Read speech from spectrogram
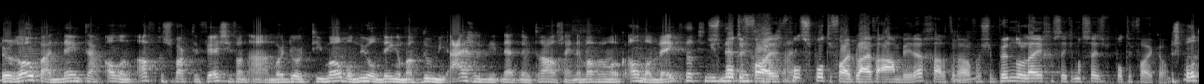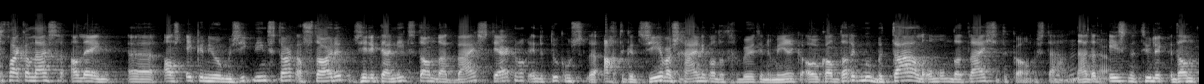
Europa neemt daar al een afgezwakte versie van aan, waardoor T-Mobile nu al dingen mag doen die eigenlijk niet netneutraal zijn. En waarvan we ook allemaal weten dat ze niet netneutraal Spotify, zijn. Spotify blijven aanbieden, gaat het erover. Als je bundel leeg is, dat je nog steeds op Spotify kan. Spotify kan luisteren alleen eh, als ik een nieuwe muziekdienst start, als start-up, zit ik daar niet standaard bij. Sterker nog, in de toekomst eh, acht ik het zeer waarschijnlijk, want het gebeurt in Amerika ook al, dat ik moet betalen om op dat lijstje te komen staan. Nou, dat Ja. is natuurlijk, dan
